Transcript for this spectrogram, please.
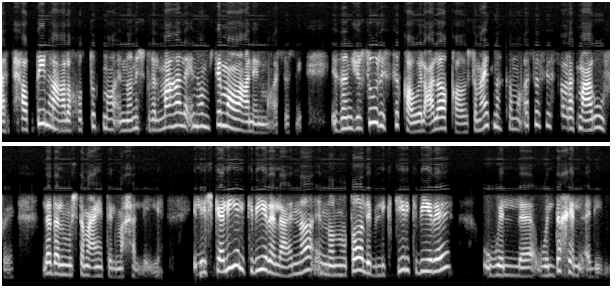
بس حاطينها على خطتنا إنه نشتغل معها لإنهم سمعوا عن المؤسسة. اذا جسور الثقة والعلاقة وسمعتنا كمؤسسة صارت معروفة لدى المجتمعات المحلية. الإشكالية الكبيرة اللي عندنا إنه المطالب اللي كتير كبيره والدخل قليل.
